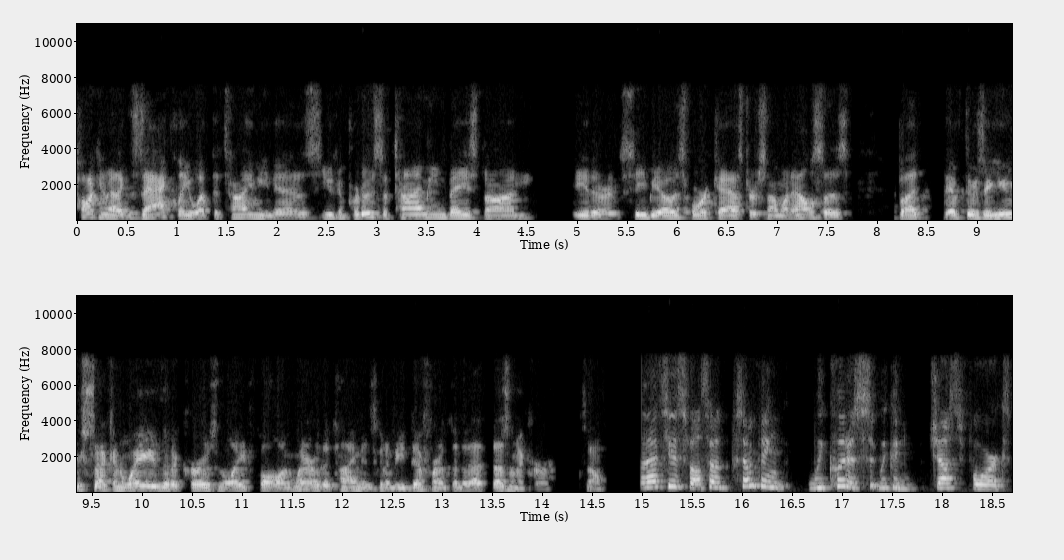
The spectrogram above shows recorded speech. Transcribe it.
talking about exactly what the timing is, you can produce a timing based on either CBO's forecast or someone else's. But if there's a huge second wave that occurs in the late fall and winter, the timing is going to be different than that doesn't occur. So well, that's useful. So something we could we could just for ex-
